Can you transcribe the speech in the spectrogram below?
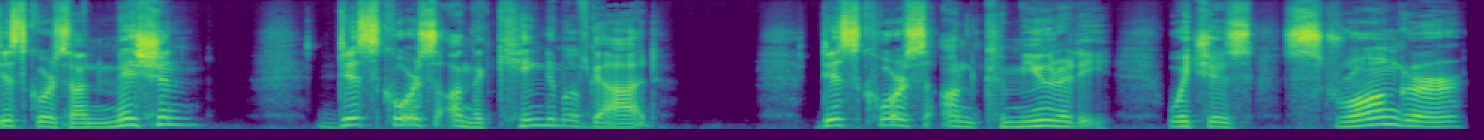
Discourse on mission, discourse on the kingdom of God, discourse on community, which is stronger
